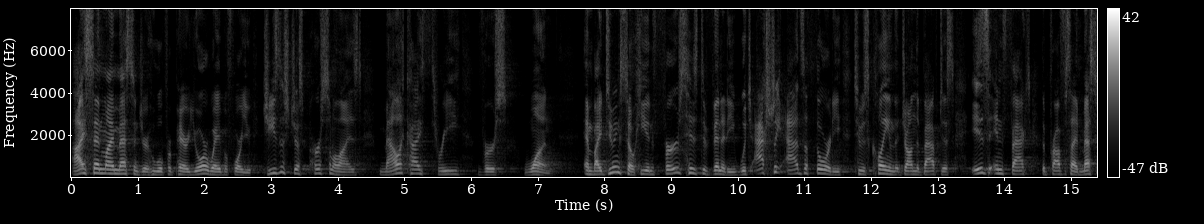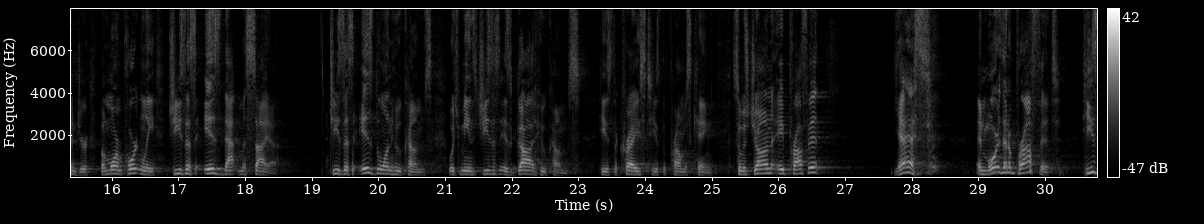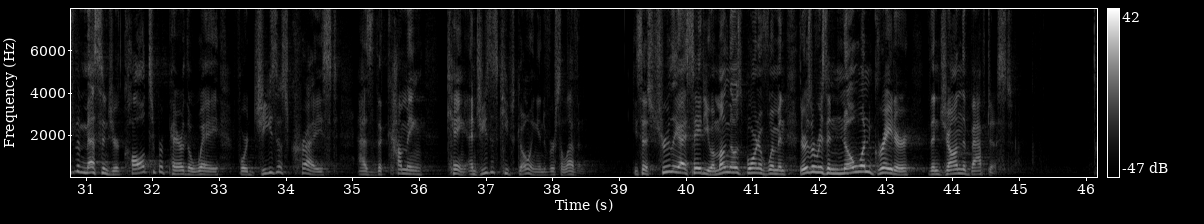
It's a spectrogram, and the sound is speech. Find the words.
I send my messenger who will prepare your way before you. Jesus just personalized Malachi 3, verse 1. And by doing so, he infers his divinity, which actually adds authority to his claim that John the Baptist is, in fact, the prophesied messenger. But more importantly, Jesus is that Messiah. Jesus is the one who comes, which means Jesus is God who comes. He's the Christ, he's the promised king. So, is John a prophet? Yes, and more than a prophet. He's the messenger called to prepare the way for Jesus Christ as the coming king. And Jesus keeps going into verse 11. He says, Truly I say to you, among those born of women, there has arisen no one greater than John the Baptist.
